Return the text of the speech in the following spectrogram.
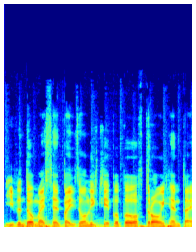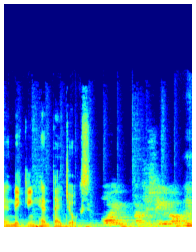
even though my senpai is only capable of drawing hentai and making hentai jokes. Oi, what you say about me?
